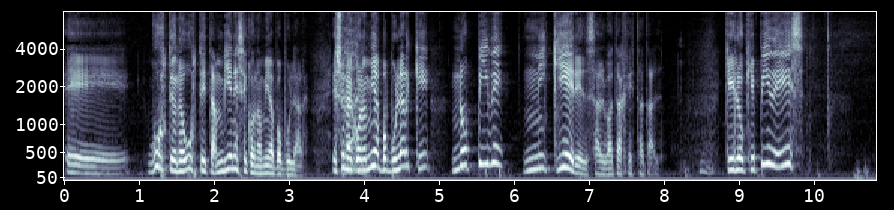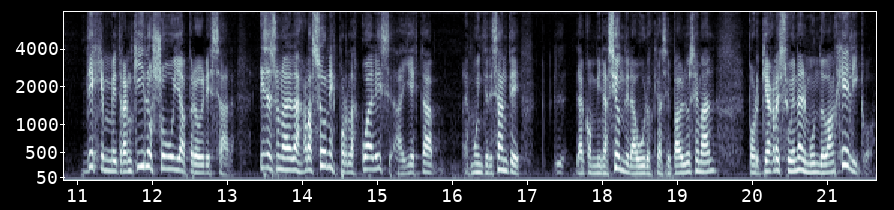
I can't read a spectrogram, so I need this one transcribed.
eh, guste o no guste, también es economía popular. Es una economía popular que no pide ni quiere el salvataje estatal que lo que pide es, déjenme tranquilo, yo voy a progresar. Esa es una de las razones por las cuales, ahí está, es muy interesante la combinación de laburos que hace Pablo Semán, porque resuena el mundo evangélico,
